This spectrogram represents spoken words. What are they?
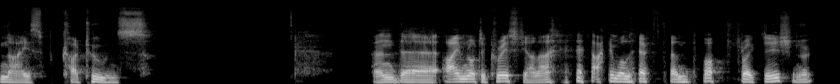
nice cartoons. And uh, I'm not a Christian. I, I'm a left-hand practitioner,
